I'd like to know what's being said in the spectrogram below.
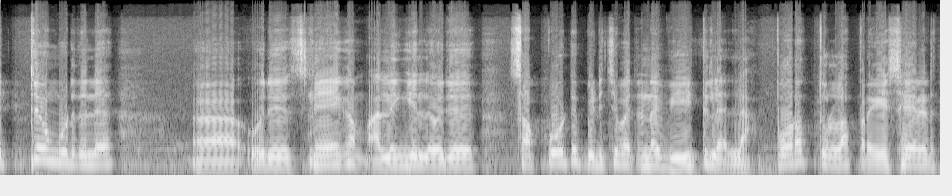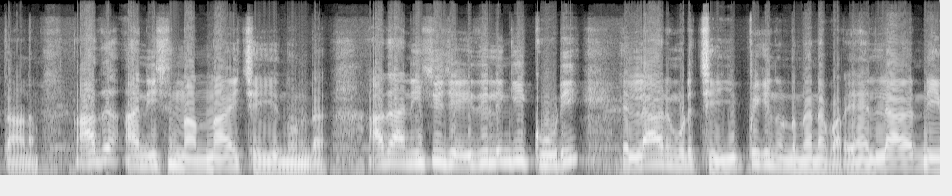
ഏറ്റവും കൂടുതൽ ഒരു സ്നേഹം അല്ലെങ്കിൽ ഒരു സപ്പോർട്ട് പിടിച്ചു പറ്റേണ്ട വീട്ടിലല്ല പുറത്തുള്ള പ്രേക്ഷകരുടെ അടുത്താണ്. അത് അനീഷ് നന്നായി ചെയ്യുന്നുണ്ട്. അത് അനീഷ് ചെയ്തില്ലെങ്കിൽ കൂടി എല്ലാവരും കൂടെ ചെയ്യിപ്പിക്കുന്നുണ്ടെന്ന് തന്നെ പറയാം. എല്ലാവരുടെ ഈ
